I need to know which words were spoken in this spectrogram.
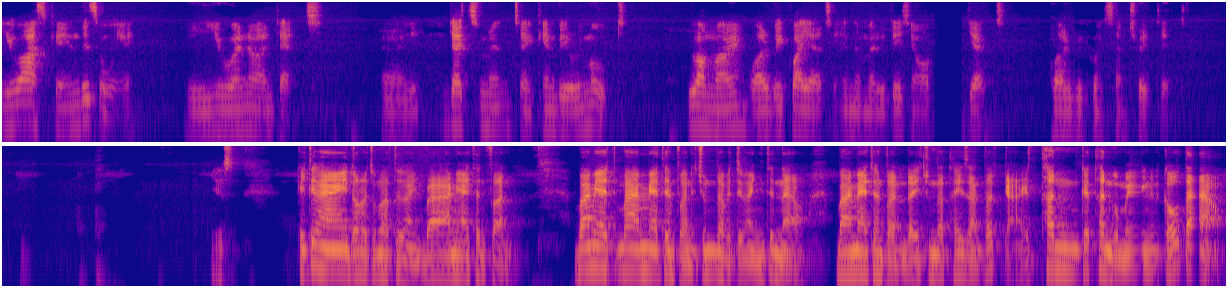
you ask in this way, you will not attach. Uh, attachment can be removed. Your mind will be quiet in the meditation object, will be concentrated. Yes. Cái thứ hai đó là chúng ta thực hành 32 thân phần. 32, 32 thân phần thì chúng ta phải thực hành như thế nào? 32 thân phần ở đây chúng ta thấy rằng tất cả cái thân cái thân của mình cấu tạo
